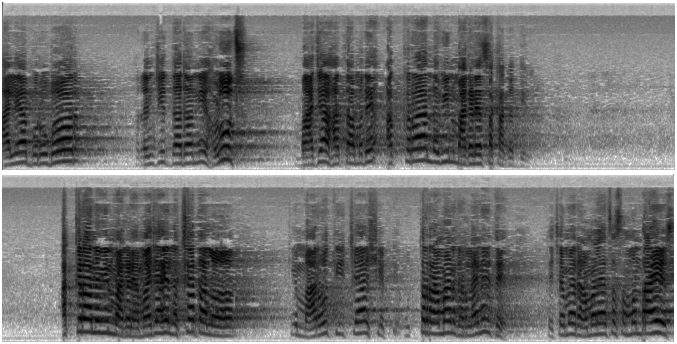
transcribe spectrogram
आल्याबरोबर रणजित दादांनी हळूच माझ्या हातामध्ये अकरा नवीन मागण्याचा कागद दिला. अकरा नवीन मागण्या. माझ्या हे लक्षात आलं की मारुतीच्या शेती उत्तर रामायण घरलाय ना इथे. त्याच्यामुळे रामायणाचा संबंध आहेच.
